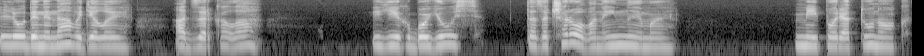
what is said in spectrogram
люди ненавиділи, а дзеркала. Їх боюсь та зачарований ними. Мій порятунок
